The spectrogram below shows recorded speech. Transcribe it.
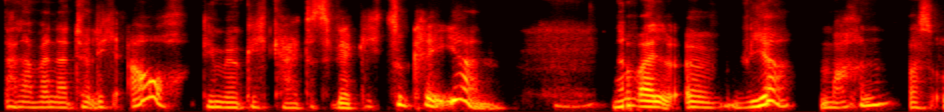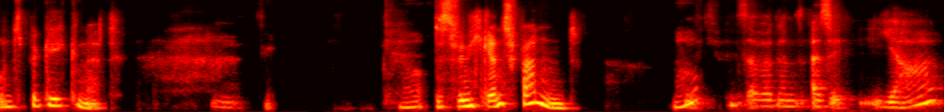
dann haben wir natürlich auch die Möglichkeit, das wirklich zu kreieren. Mhm. Ne, weil äh, wir machen, was uns begegnet. Ja, das finde ich ganz spannend. Ne? Ich finde es aber ganz, also ja,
